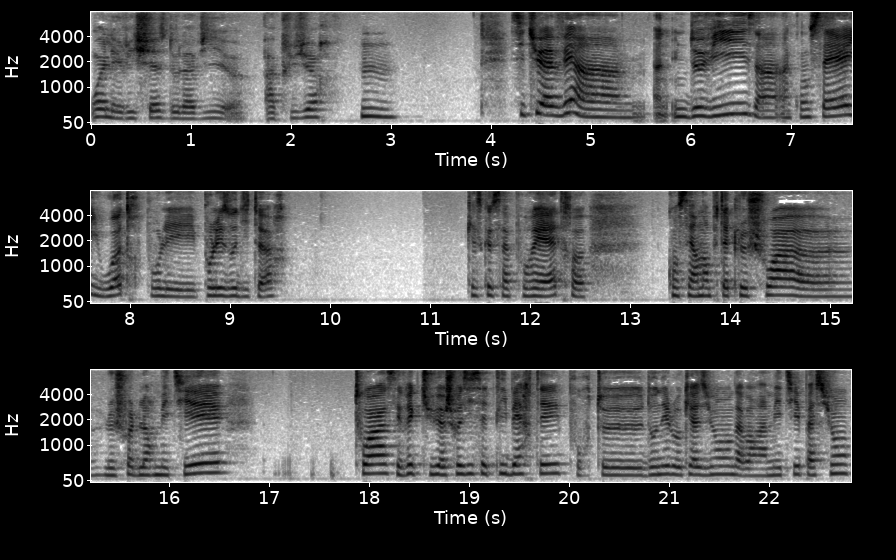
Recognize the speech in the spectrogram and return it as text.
Ouais, les richesses de la vie à plusieurs. Hmm. Si tu avais une devise, un, conseil ou autre pour les, pour les auditeurs, qu'est-ce que ça pourrait être euh, concernant peut-être le choix, euh, le choix de leur métier? Toi, c'est vrai que tu as choisi cette liberté pour te donner l'occasion d'avoir un métier passion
